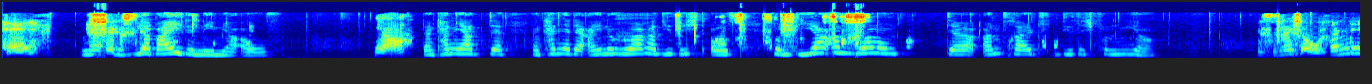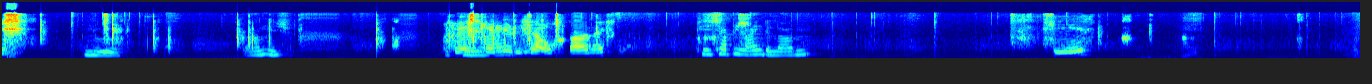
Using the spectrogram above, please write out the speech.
Hä? Na, wir beide nehmen ja auf. Ja. Dann kann ja der, dann kann ja der eine Hörer die Sicht aus von dir anhören und der andere halt die Sicht von mir. Ist es nicht aufwendig? Nö. Gar nicht. Vielleicht Okay, kennen die dich ja auch gar nicht. okay ich habe ihn eingeladen. Okay.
